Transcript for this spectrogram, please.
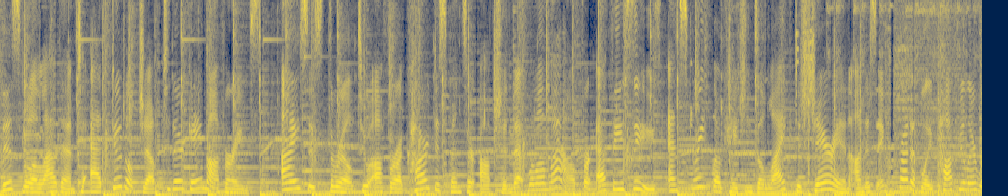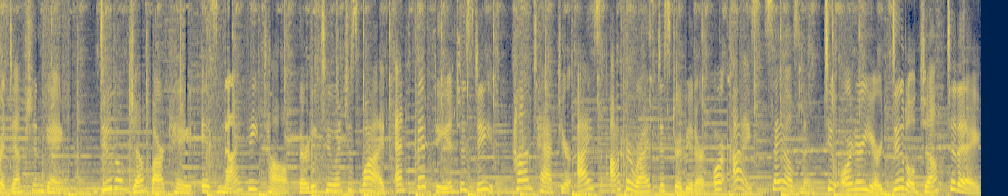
This will allow them to add Doodle Jump to their game offerings. ICE is thrilled to offer a card dispenser option that will allow for FECs and street locations alike to share in on this incredibly popular redemption game. Doodle Jump Arcade is 9 feet tall, 32 inches wide, and 50 inches deep. Contact your ICE authorized distributor or ICE salesman to order your Doodle Jump today.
